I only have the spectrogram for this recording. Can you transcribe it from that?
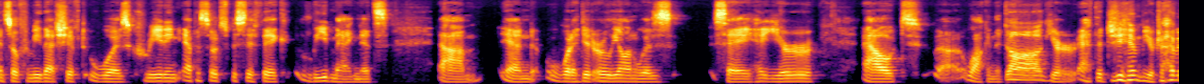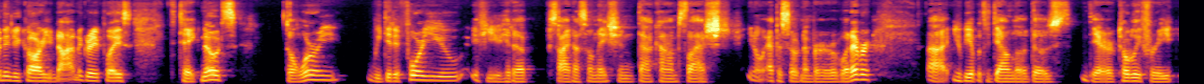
And so for me that shift was creating episode specific lead magnets. Um, and what i did early on was say, hey, you're out uh, walking the dog, you're at the gym, you're driving in your car, you're not in a great place to take notes. Don't worry, we did it for you. If you hit up sidehustlenation.com slash, you know, episode number or whatever, uh, you'll be able to download those. They're totally free.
